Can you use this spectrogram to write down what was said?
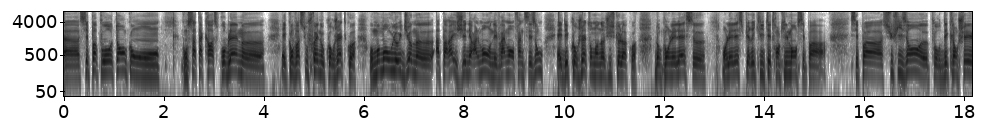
Euh, c'est pas pour autant qu'on s'attaquera à ce problème et qu'on va souffrir nos courgettes quoi. Au moment où l'oïdium apparaît, généralement on est vraiment fin de saison et des courgettes on en a jusque là quoi. Donc on les laisse euh, on les laisse péricliter tranquillement, c'est pas c'est pas suffisant euh, pour déclencher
